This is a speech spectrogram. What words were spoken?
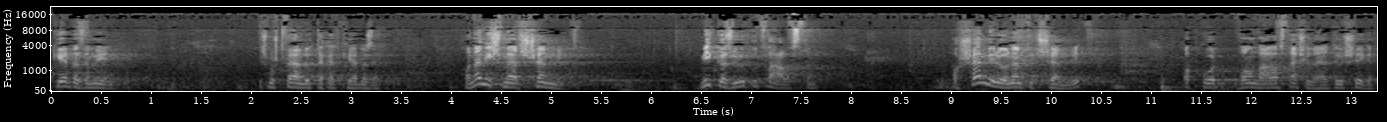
Kérdezem én, és most felnőtteket kérdezek. Ha nem ismersz semmit, mi közül tudsz választani? Ha semmiről nem tudsz semmit, akkor van választási lehetőséget.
